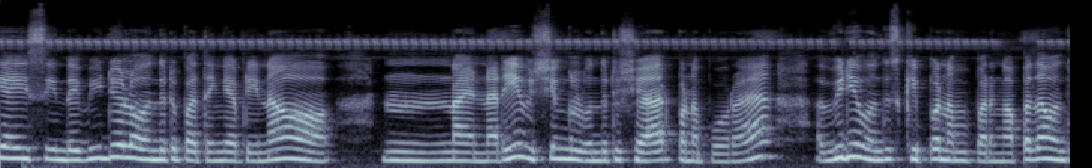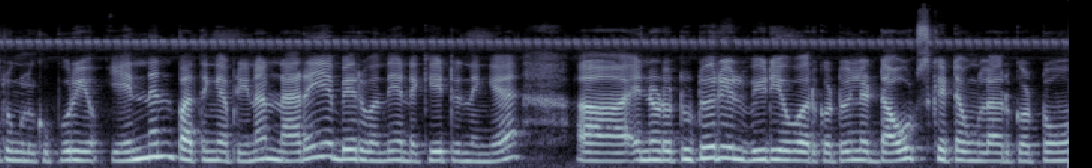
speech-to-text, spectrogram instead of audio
கைஸ் இந்த வீடியோவில் வந்துட்டு பார்த்தீங்க அப்படின்னா நான் நிறைய விஷயங்கள் வந்துட்டு ஷேர் பண்ண போகிறேன் வீடியோ வந்து ஸ்கிப் பண்ணாமல் பாருங்கள் அப்போ தான் வந்துட்டு உங்களுக்கு புரியும். என்னன்னு பார்த்தீங்க அப்படின்னா நிறைய பேர் வந்து என்னை கேட்டிருந்தீங்க. என்னோடய டுட்டோரியல் வீடியோவாக இருக்கட்டும் இல்லை டவுட்ஸ் கேட்டவங்களாக இருக்கட்டும்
